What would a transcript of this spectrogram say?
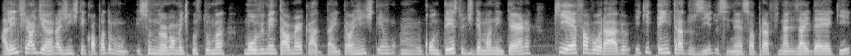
Além do final de ano, a gente tem Copa do Mundo. Isso normalmente costuma movimentar o mercado, tá? Então a gente tem um, um contexto de demanda interna que é favorável e que tem traduzido-se, né, só para finalizar a ideia aqui,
